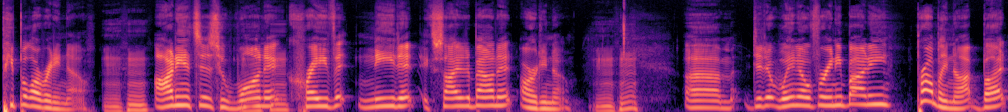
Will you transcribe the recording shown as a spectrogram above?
people already know. Mm-hmm. Audiences who want it, crave it, need it, excited about it, already know. Mm-hmm. Um, did it win over anybody? Probably not, but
